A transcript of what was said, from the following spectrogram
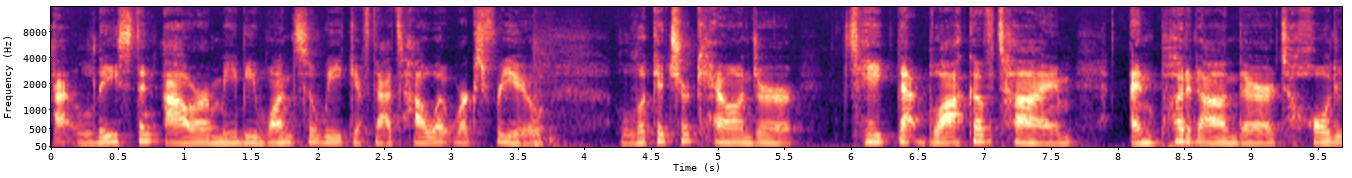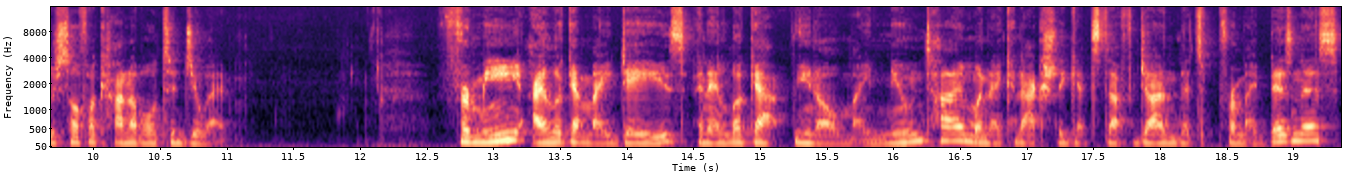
at least an hour, maybe once a week, if that's how it works for you. Look at your calendar, take that block of time, and put it on there to hold yourself accountable to do it for me, I look at my days and I look at, you know, my noon time when I could actually get stuff done that's for my business.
